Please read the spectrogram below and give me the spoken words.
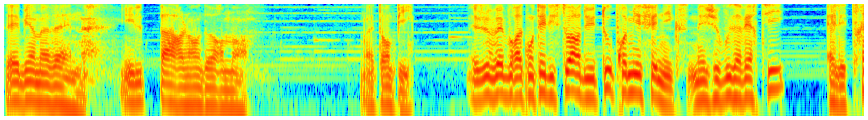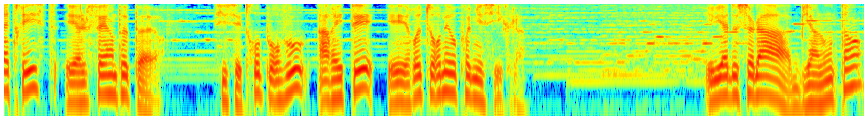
C'est bien ma veine, il parle en dormant. Ouais, tant pis. Je vais vous raconter l'histoire du tout premier phénix, mais je vous avertis, elle est très triste et elle fait un peu peur. Si c'est trop pour vous, arrêtez et retournez au premier cycle. Il y a de cela bien longtemps,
